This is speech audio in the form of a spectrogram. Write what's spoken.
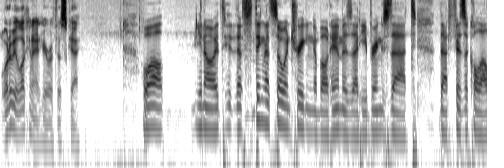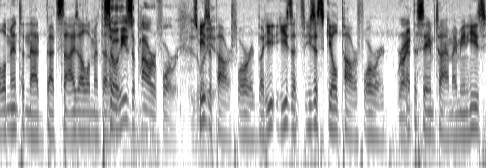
what are we looking at here with this guy? Well, you know, it, the thing that's so intriguing about him is that he brings that that physical element and that, that size element. That So he's a power forward. Is he's a he- power forward, but he, he's a he's a skilled power forward Right. at the same time. I mean, he's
